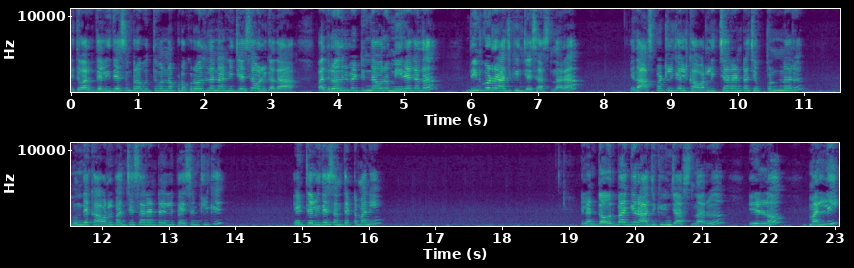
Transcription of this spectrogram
ఇంతవరకు తెలుగుదేశం ప్రభుత్వం ఉన్నప్పుడు ఒక రోజులోనే అన్నీ చేసేవాళ్ళు కదా. పది రోజులు పెట్టింది ఎవరు? మీరే కదా? దీన్ని కూడా రాజకీయం చేసేస్తున్నారా? ఏదో హాస్పిటల్కి వెళ్ళి కవర్లు ఇచ్చారంట చెప్పుకుంటున్నారు. ముందే కవర్లు పనిచేశారంట వెళ్ళి పేషెంట్లకి. ఏంటి తెలుగుదేశం తిట్టమని? ఇలాంటి దౌర్భాగ్య రాజకీయం చేస్తున్నారు వీళ్ళు. మళ్ళీ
